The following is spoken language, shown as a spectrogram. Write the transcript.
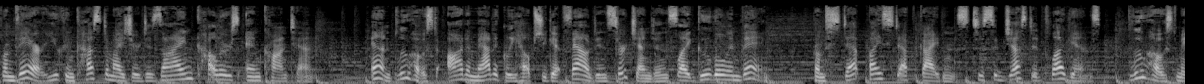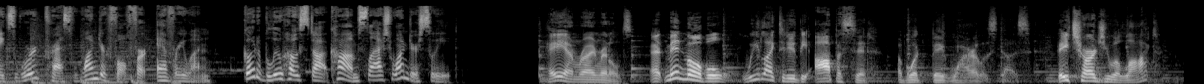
From there, you can customize your design, colors, and content. And Bluehost automatically helps you get found in search engines like Google and Bing. From step-by-step guidance to suggested plugins, Bluehost makes WordPress wonderful for everyone. Go to bluehost.com/wondersuite. Hey, I'm Ryan Reynolds. At Mint Mobile, we like to do the opposite of what Big Wireless does. They charge you a lot,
